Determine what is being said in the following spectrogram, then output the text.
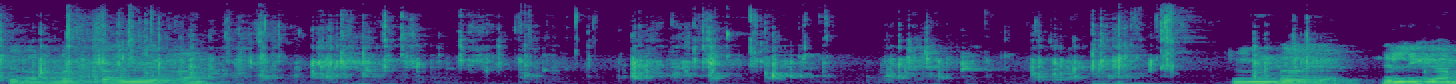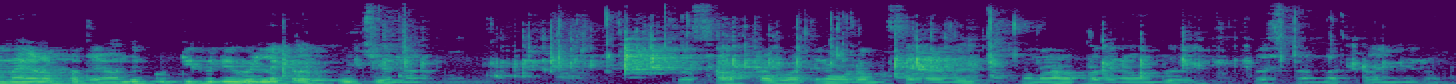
இது நல்லா கழுவிடலாம் இந்த நெல்லிக்காய் மேலே பார்த்தீங்கன்னா வந்து குட்டி குட்டி வெள்ளை கலர் பூச்சி ஒன்று இருக்கும். இப்போ சாப்பிட்டா பார்த்தீங்கன்னா உடம்பு சேராது அதனால் பார்த்தீங்கன்னா வந்து ஃபஸ்ட் நல்லா கழுவிடும்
